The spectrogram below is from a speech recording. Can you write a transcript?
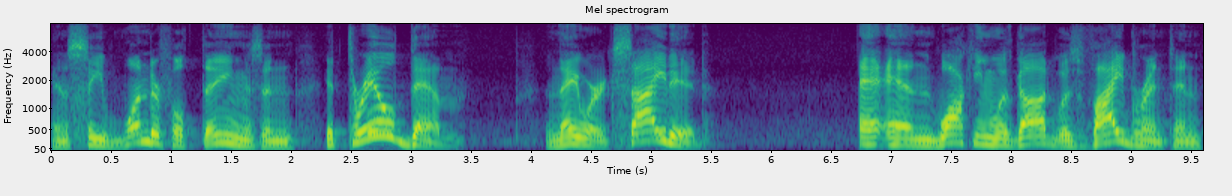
and see wonderful things, and it thrilled them, and they were excited and walking with God was vibrant and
